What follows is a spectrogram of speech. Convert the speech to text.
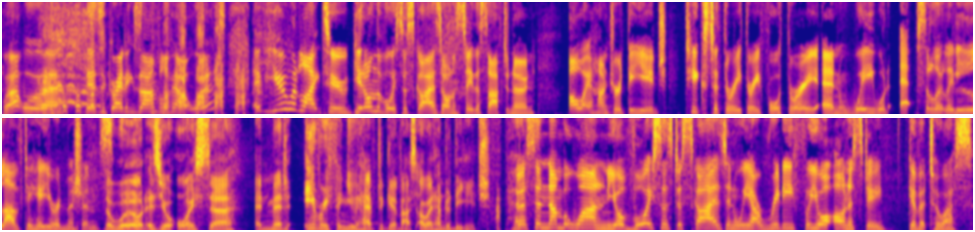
Well, well uh, there's a great example of how it works. If you would like to get on the voice disguised honesty this afternoon, 0800 The Edge, text to 3343, and we would absolutely love to hear your admissions. The world is your oyster. Admit everything you have to give us. 0800 The Edge. Person number one, your voice is disguised, and we are ready for your honesty. Give it to us.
